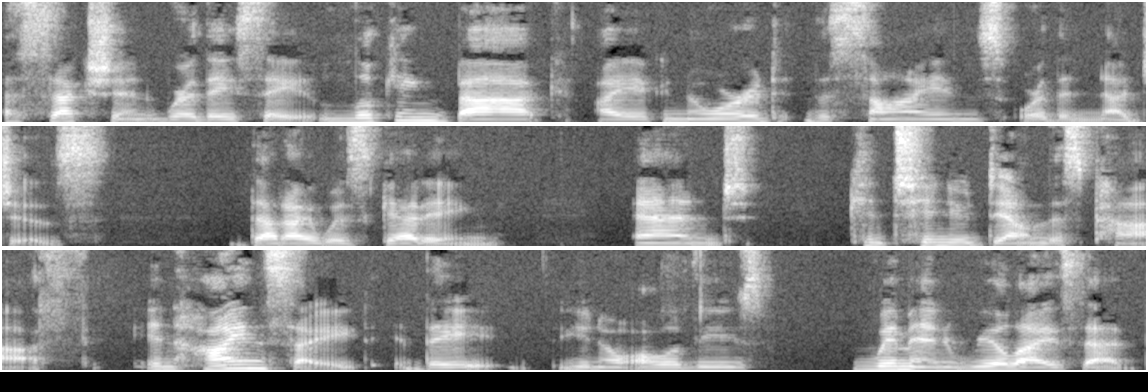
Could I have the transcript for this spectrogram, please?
a section where they say, looking back, I ignored the signs or the nudges that I was getting and continued down this path. In hindsight, they, you know, all of these women realized that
